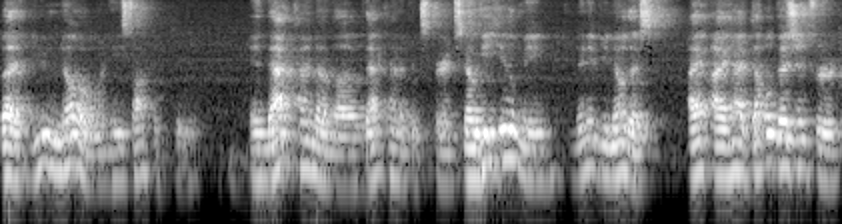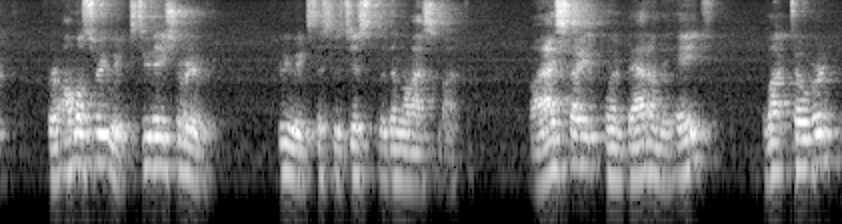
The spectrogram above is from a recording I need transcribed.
but you know when he's talking to you. And that kind of love, that kind of experience. Now, he healed me. Many of you know this. I, I had double vision for, for almost three weeks, two days short of three weeks. This was just within the last month. My eyesight went bad on the 8th of October.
